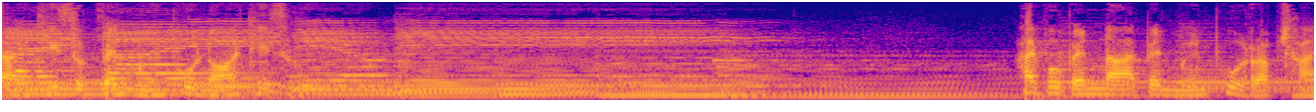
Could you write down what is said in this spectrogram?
ใหญ่ที่สุดเป็นเหมือนผู้น้อยที่สุด ให้ผู้เป็นนายเป็นเหมือนผู้รับใช้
